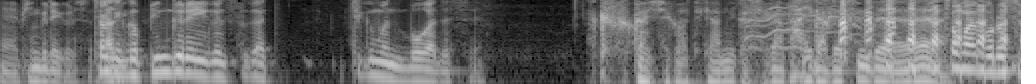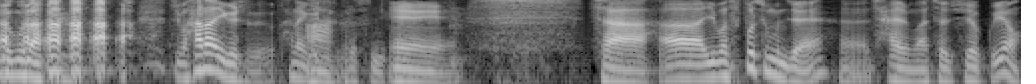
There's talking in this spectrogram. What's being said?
예, 빙그레 이글스. 저기 나중- 그 빙그레 이글스가 지금은 뭐가 됐어요? 그거까지 제가 어떻게 합니까? 제가 나이가 몇인데. 정말 모르시는구나. 지금 하나 이글스, 하나 이글스. 아 그렇습니까? 예, 예. 자, 아, 이번 스포츠 문제 어, 잘 맞춰주셨고요.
